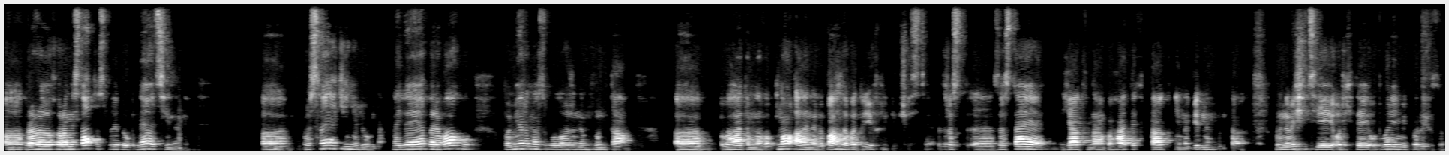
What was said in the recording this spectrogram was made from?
Природоохоронний статус виду не оцінений. Рослина тіньолюбна, надає перевагу помірно зволоженим ґрунтам, багатим на вапно, але не вибаглива до їх родючості. Е, Зростає як на багатих, так і на бідних ґрунтах. Кореневище цієї орхідеї утворює мікоризу,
